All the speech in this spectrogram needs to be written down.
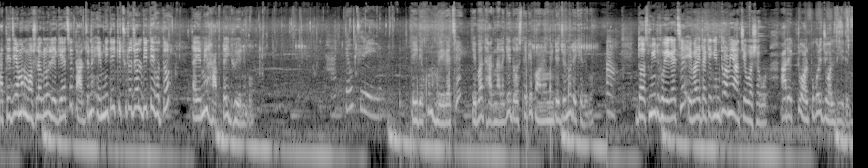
হাতে যে আমার মশলাগুলো লেগে আছে তার জন্য এমনিতেই কিছুটা জল দিতে হতো তাই আমি হাতটাই ধুয়ে নেব। এই দেখুন হয়ে গেছে। এবার ঢাকনা লাগিয়ে দশ থেকে পনেরো মিনিটের জন্য রেখে দেবো। দশ মিনিট হয়ে গেছে এবার এটাকে কিন্তু আমি আঁচে বসাবো। আর একটু অল্প করে জল দিয়ে দেবো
